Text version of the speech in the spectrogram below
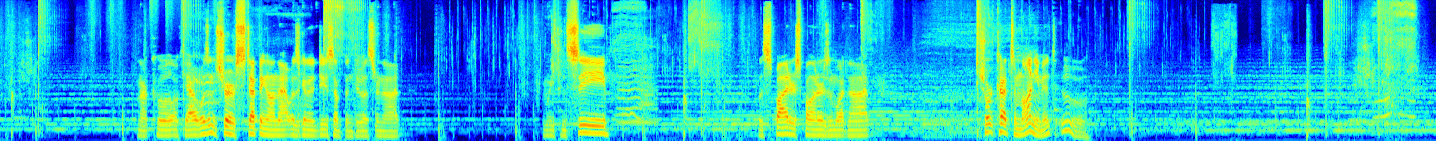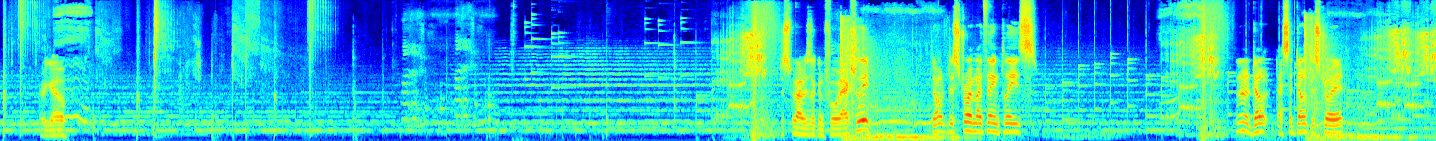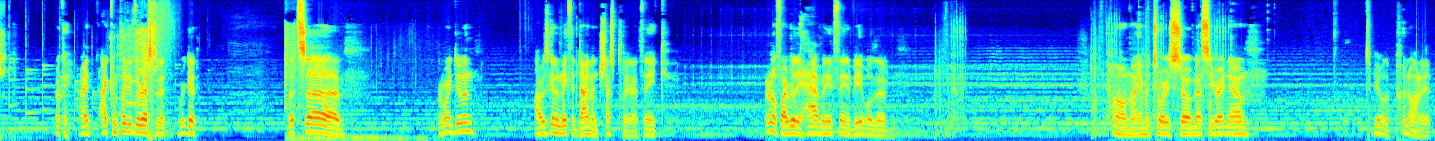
not cool. Okay, I wasn't sure if stepping on that was going to do something to us or not. We can see the spider spawners and whatnot. Shortcut to Monument. Ooh. We go. Just what I was looking for, actually. Don't destroy my thing, please. No, no, don't. I said don't destroy it. Okay, I, I completed the rest of it. We're good. Let's, uh... What am I doing? I was gonna make the diamond chest plate, I think. I don't know if I really have anything to be able to... Oh, my inventory's so messy right now to be able to put on it.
